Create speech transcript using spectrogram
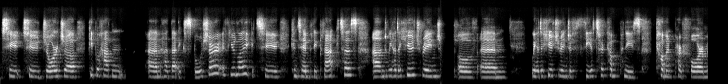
to, to Georgia. People hadn't um, had that exposure, if you like, to contemporary practice. And we had a huge range of um, we had a huge range of theatre companies come and perform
